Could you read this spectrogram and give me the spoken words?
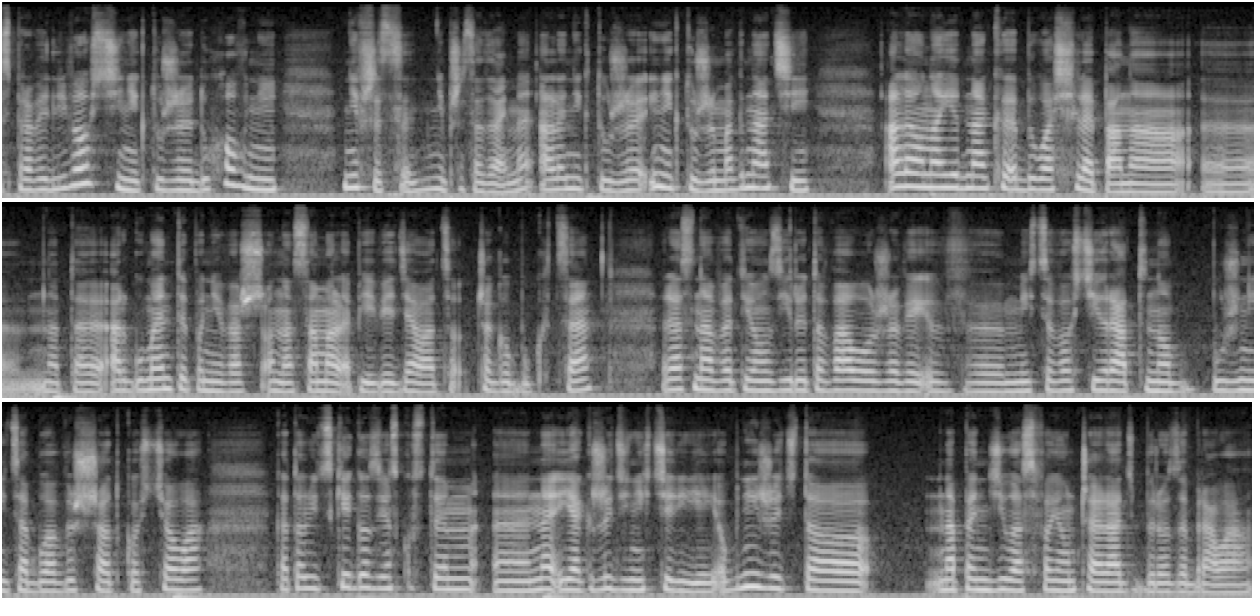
sprawiedliwości, niektórzy duchowni, nie wszyscy, nie przesadzajmy, ale niektórzy i niektórzy magnaci ale ona jednak była ślepa na, e, na te argumenty, ponieważ ona sama lepiej wiedziała, co, czego Bóg chce. Raz nawet ją zirytowało, że w, w miejscowości Ratno burznica była wyższa od kościoła katolickiego, w związku z tym, e, jak Żydzi nie chcieli jej obniżyć, to napędziła swoją czelać, by rozebrała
